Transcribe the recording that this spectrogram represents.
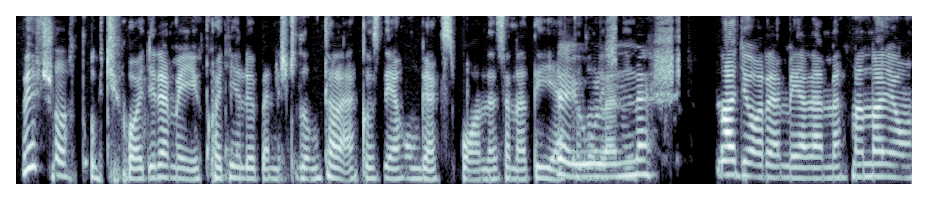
műsort, úgyhogy reméljük, hogy élőben is tudunk találkozni a Hung Expo-n ezen a díját. jó lenne. Nagyon remélem, mert már nagyon,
